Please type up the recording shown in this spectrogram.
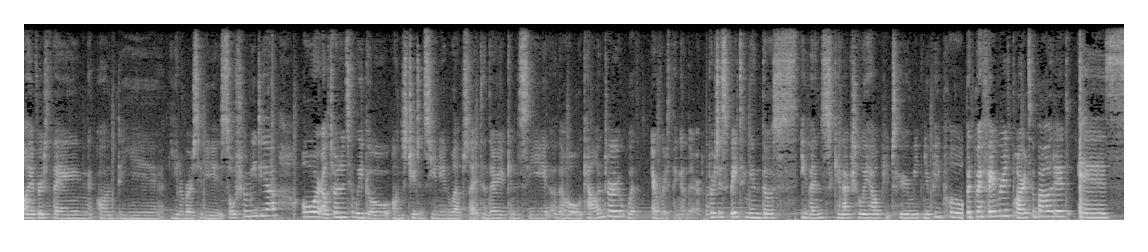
everything on the university social media or alternatively go on Students' Union website and there you can see the whole calendar with everything in there. Participating in those events can actually help you to meet new people. But my favorite part about it is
